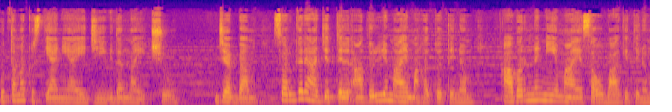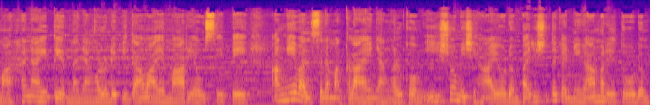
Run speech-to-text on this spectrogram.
ഉത്തമ ക്രിസ്ത്യാനിയായി ജീവിതം നയിച്ചു. ജപം സ്വർഗരാജ്യത്തിൽ അതുല്യമായ മഹത്വത്തിനും അവർണനീയമായ സൗഭാഗ്യത്തിനും അർഹനായി തീർന്ന ഞങ്ങളുടെ പിതാവായ മാർ യൗസേപ്പെ അങ്ങേ വത്സല മക്കളായ ഞങ്ങൾക്കും ഈശോ മിഷിഹായോടും പരിശുദ്ധ കന്യകാമറിയത്തോടും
